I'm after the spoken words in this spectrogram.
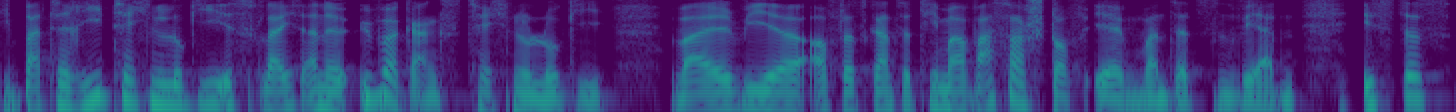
die Batterietechnologie ist vielleicht eine Übergangstechnologie, weil wir auf das ganze Thema Wasserstoff irgendwann setzen werden. Ist das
